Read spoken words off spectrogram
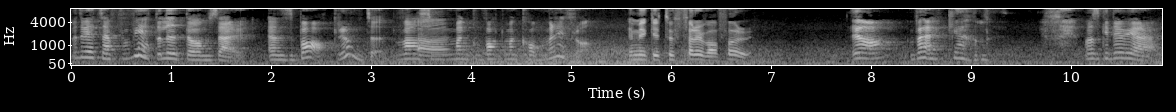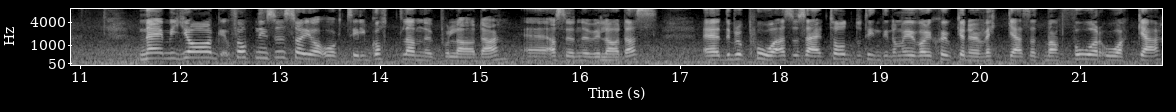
Men du vet såhär, få veta lite om såhär, ens bakgrund typ. Vad som man, vart man kommer ifrån. Hur mycket tuffare det var förr. Ja, verkligen. vad ska du göra? Nej men jag, förhoppningsvis har jag åkt till Gotland nu på lördag. Eh, alltså nu i lördags. Eh, det beror på, alltså så här, Todd och Tintin de har ju varit sjuka nu en vecka så att man får åka.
